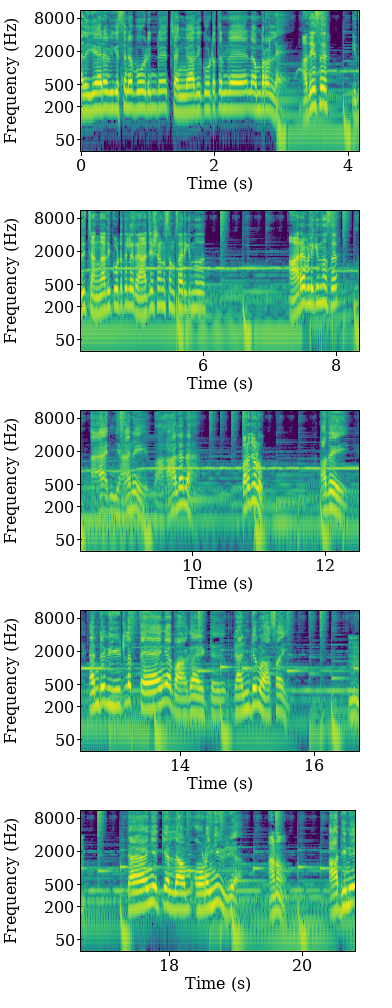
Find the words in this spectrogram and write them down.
നാളികേര വികസന ബോർഡിന്റെ ചങ്ങാതിക്കൂട്ടത്തിന്റെ നമ്പറല്ലേ? അതെ സർ. ഇത് ചങ്ങാതിക്കൂട്ടത്തിലെ രാജേഷാണ് സംസാരിക്കുന്നത്. ആരാ വിളിക്കുന്നത് സർ? ഞാനേ ബാലനാ. പറഞ്ഞോളൂ. അതെ എന്റെ വീട്ടിലെ തേങ്ങ ഭാഗമായിട്ട് രണ്ട് മാസമായി തേങ്ങയ്ക്കെല്ലാം ഉണങ്ങി വീഴുക. ആണോ? അതിന്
